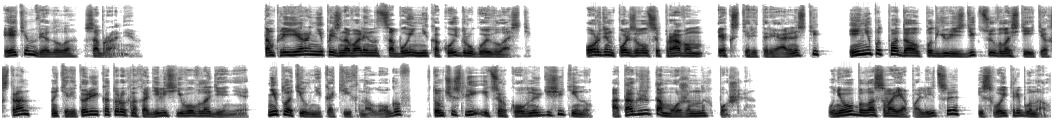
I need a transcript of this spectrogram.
Этим ведало собрание. Тамплиеры не признавали над собой никакой другой власти. Орден пользовался правом экстерриториальности и не подпадал под юрисдикцию властей тех стран, на территории которых находились его владения, не платил никаких налогов, в том числе и церковную десятину, а также таможенных пошлин. У него была своя полиция и свой трибунал.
